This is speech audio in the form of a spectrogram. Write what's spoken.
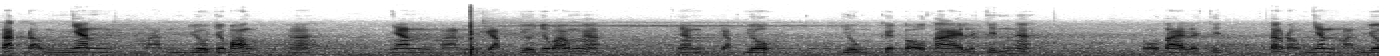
tác động nhanh, mạnh vô trái bóng, ha. nhanh, mạnh gặp vô trái bóng nha nhanh gặp vô. Dùng cái cổ tay là chính, ha. Cổ tay là chính. Tác động nhanh, mạnh vô.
